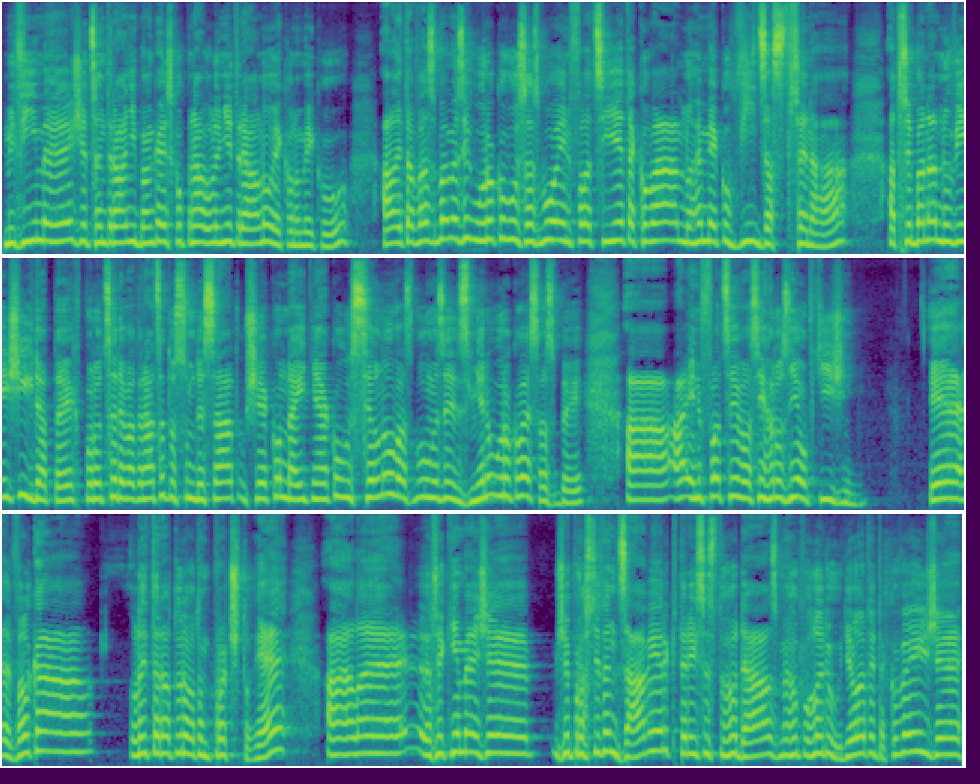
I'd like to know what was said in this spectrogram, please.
My víme, že centrální banka je schopná ovlivnit reálnou ekonomiku, ale ta vazba mezi úrokovou sazbou a inflací je taková mnohem jako víc zastřená a třeba na novějších datech po roce 1980 už je jako najít nějakou silnou vazbu mezi změnou úrokové sazby a, a inflaci je vlastně hrozně obtížný. Je velká literatura o tom, proč to je, ale řekněme, že, že prostě ten závěr, který se z toho dá z mého pohledu udělat, je takový, že,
